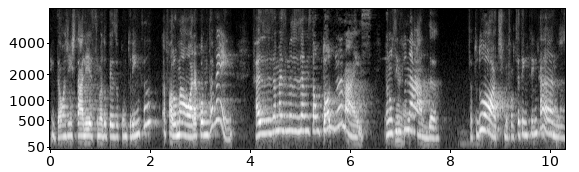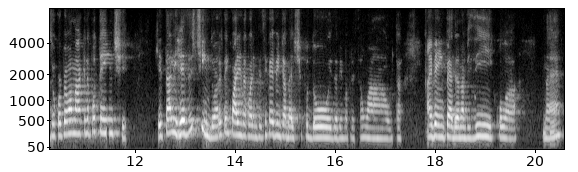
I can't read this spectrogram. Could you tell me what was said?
Então a gente está ali acima do peso com 30, eu falo, uma hora conta bem. Faz os exames, mas meus exames estão todos normais. Eu não sinto é. nada. Tá tudo ótimo. Eu falo, você tem 30 anos, o seu corpo é uma máquina potente. Que ele tá ali resistindo. A hora que tem 40, 45, aí vem diabetes tipo 2, aí vem uma pressão alta, aí vem pedra na vesícula, né?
